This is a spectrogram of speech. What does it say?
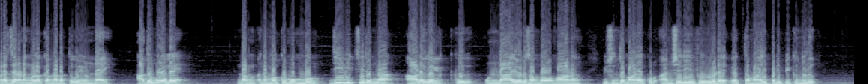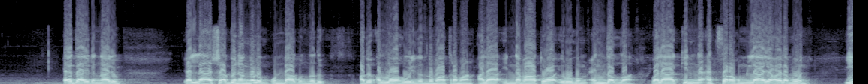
പ്രചരണങ്ങളൊക്കെ നടത്തുകയുണ്ടായി. അതുപോലെ നമുക്ക് മുമ്പും ജീവിച്ചിരുന്ന ആളുകൾക്ക് ഉണ്ടായ ഒരു സംഭവമാണ് വിശുദ്ധമായ ഖുർആൻ ഷരീഫ് ഇവിടെ വ്യക്തമായി പഠിപ്പിക്കുന്നത്. ഏതായിരുന്നാലും എല്ലാ ശകുനങ്ങളും ഉണ്ടാകുന്നത് അത് അള്ളാഹുവിൽ നിന്ന് മാത്രമാണ്. അല ഇന്നമാ ത്വാഇറുഹും വലാ വലാകിന്ന അക്സറഹും ലാ യഅലമൂൻ. ഈ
